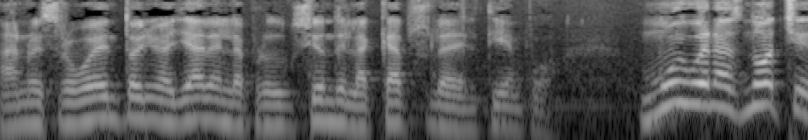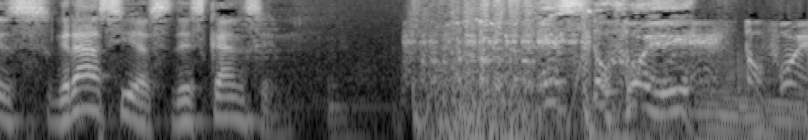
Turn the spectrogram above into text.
a nuestro buen Toño Ayala en la producción de la cápsula del tiempo. Muy buenas noches, gracias, descansen. Esto fue. Esto fue.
